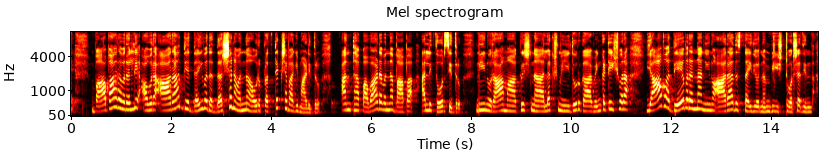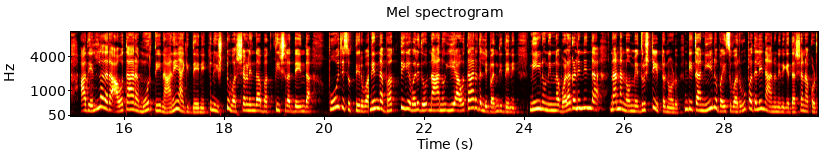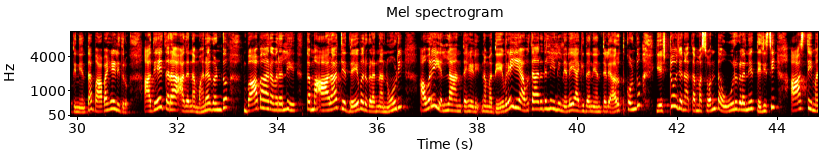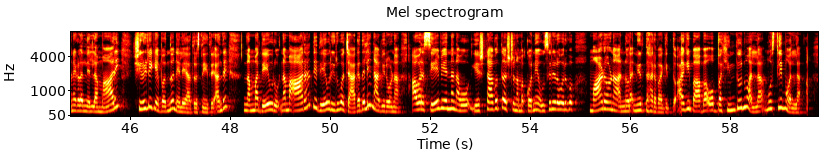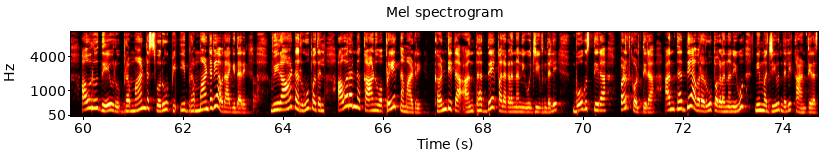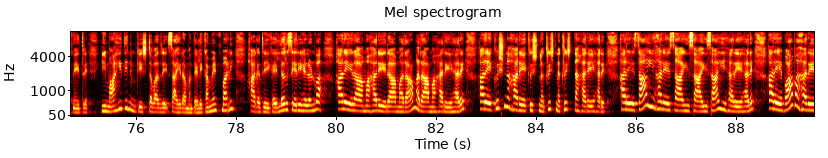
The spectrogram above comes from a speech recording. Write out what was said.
ಬಾಬಾರವರಲ್ಲಿ ಅವರ ಆರಾಧ್ಯ ದೈವದ ದರ್ಶನವನ್ನು ಅವರು ಪ್ರತ್ಯಕ್ಷವಾಗಿ ಮಾಡಿದರು. ಅಂತಹ ಪವಾಡವನ್ನು ಬಾಬಾ ಅಲ್ಲಿ ತೋರಿಸಿದ್ರು. ನೀನು ರಾಮ, ಕೃಷ್ಣ, ಲಕ್ಷ್ಮಿ, ದುರ್ಗಾ, ವೆಂಕಟೇಶ್ವರ ಯಾವ ದೇವರನ್ನ ನೀನು ಆರಾಧಿಸ್ತಾ ಇದೆಯೋ ನಂಬಿ ಇಷ್ಟು ವರ್ಷದಿಂದ ಅದೆಲ್ಲದರ ಅವತಾರ ಮೂರ್ತಿ ನಾನೇ ಆಗಿದ್ದೇನೆ. ನೀನು ಇಷ್ಟು ವರ್ಷಗಳಿಂದ ಭಕ್ತಿ ಶ್ರದ್ಧೆಯಿಂದ ಪೂಜಿಸುತ್ತಿರುವ ನಿನ್ನ ಭಕ್ತಿಗೆ ಒಲಿದು ನಾನು ಈ ಅವತಾರದಲ್ಲಿ ಬಂದಿದ್ದೇನೆ. ನೀನು ನಿನ್ನ ಒಳಗಣಿನಿಂದ ನನ್ನನ್ನೊಮ್ಮೆ ದೃಷ್ಟಿ ಇಟ್ಟು ನೋಡು. ಖಂಡಿತ ನೀನು ಬಯಸುವ ರೂಪದಲ್ಲಿ ನಾನು ನಿನಗೆ ದರ್ಶನ ಕೊಡ್ತೀನಿ ಅಂತ ಬಾಬಾ ಹೇಳಿದರು. ಅದೇ ಥರ ಅದನ್ನು ಮನಗಂಡು ಬಾಬಾರವರಲ್ಲಿ ತಮ್ಮ ಆರಾಧ್ಯ ದೇವರುಗಳನ್ನು ನೋಡಿ ಅವರೇ ಎಲ್ಲ ಅಂತ ಹೇಳಿ, ನಮ್ಮ ದೇವರೇ ಈ ಅವತಾರದಲ್ಲಿ ಇಲ್ಲಿ ನೆಲೆಯಾಗಿದ್ದಾನೆ ಅಂತೇಳಿ ಅರಿತುಕೊಂಡು ಎಷ್ಟೋ ಜನ ತಮ್ಮ ಸ್ವಂತ ಊರುಗಳನ್ನೇ ತ್ಯಜಿಸಿ ಆಸ್ತಿ ಮನೆಗಳನ್ನೆಲ್ಲ ಮಾರಿ ಶಿರಡಿಗೆ ಬಂದು ನೆಲೆಯಾದರು ಸ್ನೇಹಿತರೆ. ಅಂದರೆ ನಮ್ಮ ದೇವರು, ನಮ್ಮ ಆರಾಧ್ಯ ದೇವರು ಇರುವ ಜಾಗದಲ್ಲಿ ನಾವಿರೋಣ, ಅವರ ಸೇವೆಯನ್ನು ನಾವು ಎಷ್ಟಾಗುತ್ತೋ ಅಷ್ಟು ನಮ್ಮ ಕೊನೆ ಉಸಿರಿರೋವರೆಗೂ ಮಾಡೋಣ ಅನ್ನೋ ನಿರ್ಧಾರವಾಗಿತ್ತು. ಹಾಗೆ ಬಾಬಾ ಒಬ್ಬ ಹಿಂದೂನೂ ಅಲ್ಲ, ಮುಸ್ಲಿಮೂ ಅಲ್ಲ. ಅವರು ದೇವರು, ಬ್ರಹ್ಮಾಂಡ ಸ್ವರೂಪಿ, ಈ ಬ್ರಹ್ಮಾಂಡವೇ ಅವರಾಗಿದ್ದಾರೆ. ವಿರಾಟ ರೂಪದಲ್ಲಿ ಅವರನ್ನು ಕಾಣುವ ಪ್ರಯತ್ನ ಮಾಡ್ರಿ. ಖಂಡಿತ ಅಂಥದ್ದೇ ಫಲಗಳನ್ನು ನೀವು ಜೀವನದಲ್ಲಿ ಭೋಗಿಸ್ತೀರಾ, ಪಡೆದುಕೊಳ್ತೀರಾ, ಅಂಥದ್ದೇ ಅವರ ರೂಪಗಳನ್ನು ನೀವು ನಿಮ್ಮ ಜೀವನದಲ್ಲಿ ಕಾಣ್ತೀರಾ ಸ್ನೇಹಿತರೆ. ಈ ಮಾಹಿತಿ ನಿಮಗೆ ಇಷ್ಟವಾದರೆ ಸಾಯಿರಾಮ್ ಅಂತೇಳಿ ಕಮೆಂಟ್ ಮಾಡಿ. ಹಾಗಾದರೆ ಈಗ ಎಲ್ಲರೂ ಸೇರಿ ಹೇಳೋಣವಾ? ಹರೇ ರಾಮ ಹರೇ ರಾಮ ರಾಮ ರಾಮ, ಹರೇ ಹರೇ. ಹರೇ ಕೃಷ್ಣ ಹರೇ ಕೃಷ್ಣ ಕೃಷ್ಣ ಕೃಷ್ಣ, ಹರೇ ಹರೇ. ಹರೇ ಸಾಯಿ ಹರೇ ಸಾಯಿ ಸಾಯಿ ಸಾಯಿ, ಹರೇ ಹರೇ. ಹರೇ ಬಾಬಾ, ಹರೇ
